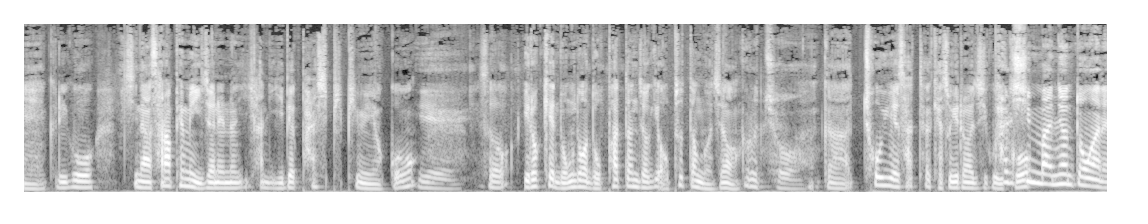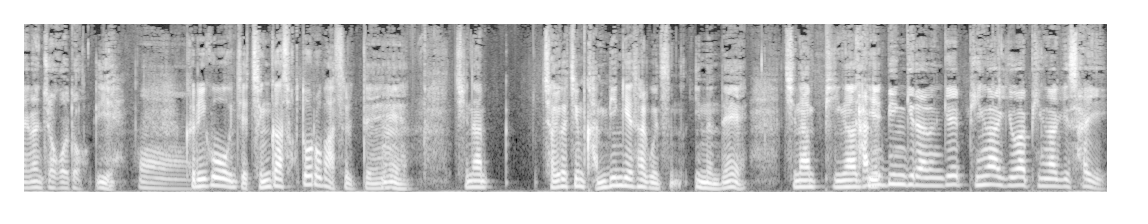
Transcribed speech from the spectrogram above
예, 그리고 지난 산업혁명 이전에는 한 280 ppm이었고 예. 그래서 이렇게 농도가 높았던 적이 없었던 거죠. 그렇죠. 그러니까 초유의 사태가 계속 이루어지고 있고 80만 년 동안에는 적어도. 예. 어. 그리고 이제 증가 속도로 봤을 때 음. 지난 저희가 지금 간빙기에 살고 있, 는데 지난 빙하기 간빙기라는 게 빙하기와 빙하기 사이.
